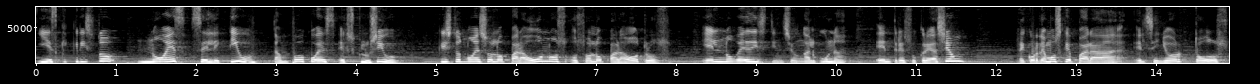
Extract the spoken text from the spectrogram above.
y es que Cristo no es selectivo, tampoco es exclusivo. Cristo no es solo para unos o solo para otros. Él no ve distinción alguna entre su creación. Recordemos que para el Señor todos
